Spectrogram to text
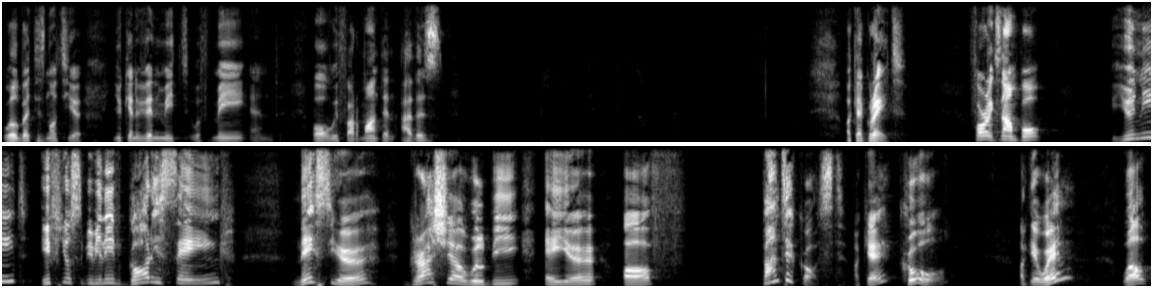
Wilbert is not here. You can even meet with me and or with Armand and others. Okay, great. For example, you need, if you believe God is saying next year, Gracia will be a year of Pentecost. Okay, cool. Okay, well, well,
